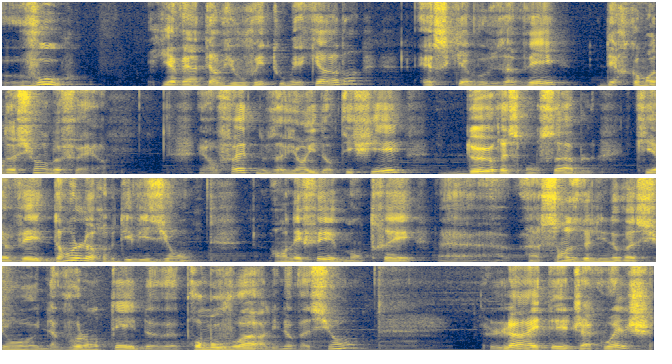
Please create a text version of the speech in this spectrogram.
Vous, qui avez interviewé tous mes cadres, est-ce que vous avez des recommandations à me faire? Et en fait, nous avions identifié deux responsables qui avaient dans leur division en effet montré euh, un sens de l'innovation, une volonté de promouvoir l'innovation. L'un était Jack Welch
